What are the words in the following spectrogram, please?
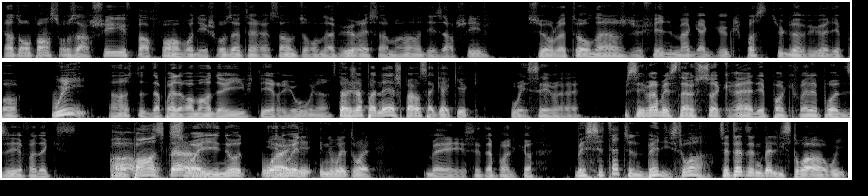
Quand on pense aux archives, parfois on voit des choses intéressantes. On a vu récemment des archives sur le tournage du film Magaguk. Je ne sais pas si tu l'as vu à l'époque. Oui, Hein, C'était d'après le roman de Yves Thériault. Là. c'est un japonais, je pense, à Gakuk. Oui, c'est vrai. C'est vrai, mais c'était un secret à l'époque. Il fallait pas le dire. Il fallait qu'il- qu'on Ah, pense qu'il soit Inuit. Ouais, Inuit. Inuit, ouais. Mais c'était pas le cas. Mais c'était une belle histoire. C'était une belle histoire, oui.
